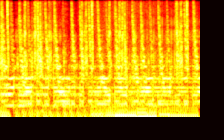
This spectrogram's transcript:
Thank you.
